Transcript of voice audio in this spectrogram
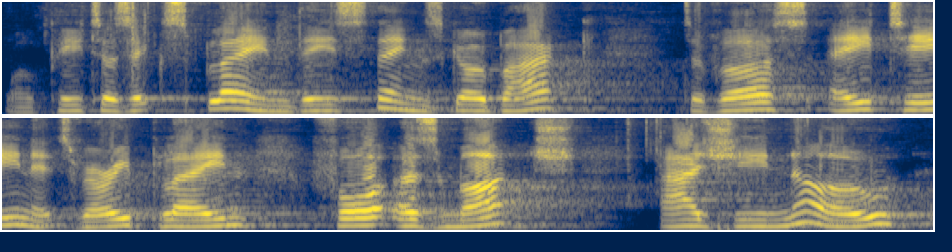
Well, Peter's explained these things. Go back to verse 18. It's very plain. For as much as ye know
